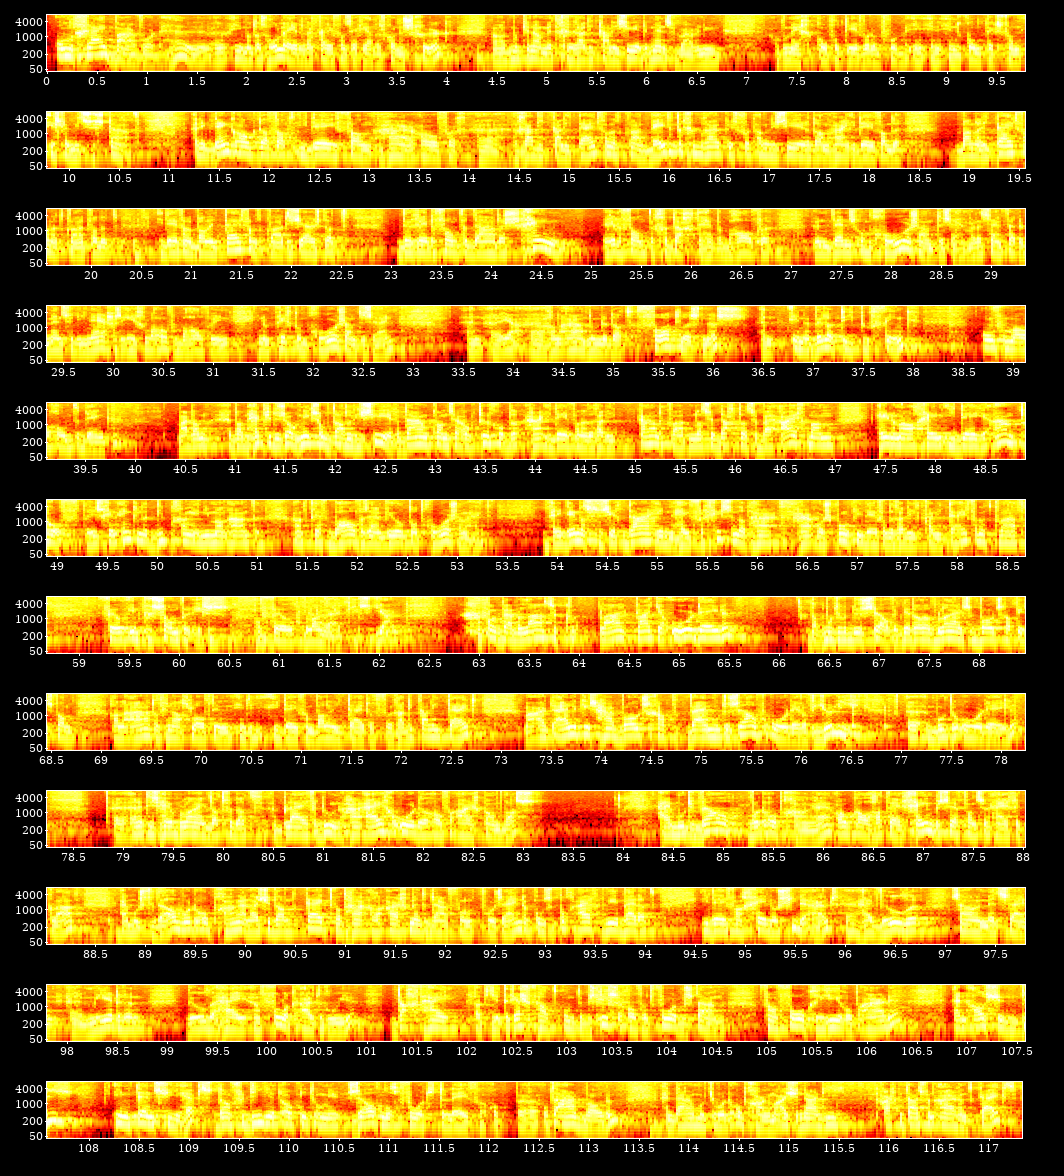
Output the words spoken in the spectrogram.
ongrijpbaar worden. Hè. Iemand als Holleder, daar kan je van zeggen, ja, dat is gewoon een schurk. Maar wat moet je nou met geradicaliseerde mensen, waar we nu ook mee geconfronteerd worden, bijvoorbeeld in, in de context van islamitische staat. En ik denk ook dat dat idee van haar over uh, radicaliteit van het kwaad beter te gebruiken is voor het analyseren dan haar idee van de banaliteit van het kwaad. Want het idee van de banaliteit van het kwaad is juist dat de relevante daders geen relevante gedachten hebben, behalve hun wens om gehoorzaam te zijn. Maar dat zijn verder mensen die nergens in geloven, behalve in, in hun plicht om gehoorzaam te zijn. En uh, ja, uh, Hannah Arendt noemde dat thoughtlessness en inability to think, onvermogen om te denken. Maar dan, dan heb je dus ook niks om te analyseren. Daarom kwam zij ook terug op haar idee van het radicale kwaad. Omdat ze dacht dat ze bij Eichmann helemaal geen ideeën aantrof. Er is geen enkele diepgang in die man aan te, aan te treffen... behalve zijn wil tot gehoorzaamheid. En ik denk dat ze zich daarin heeft vergist... en dat haar, haar oorspronkelijke idee van de radicaliteit van het kwaad... veel interessanter is. Of veel belangrijker is. Ja. Dan kom ik bij mijn laatste plaatje, oordelen. Dat moeten we dus zelf. Ik denk dat dat belangrijkste boodschap is van Hannah Arendt... of je nou gelooft in, in het idee van banaliteit of radicaliteit. Maar uiteindelijk is haar boodschap... wij moeten zelf oordelen, of jullie uh, moeten oordelen. Uh, en het is heel belangrijk dat we dat blijven doen. Haar eigen oordeel over Eichmann was... Hij moet wel worden opgehangen. Hè? Ook al had hij geen besef van zijn eigen kwaad. Hij moest wel worden opgehangen. En als je dan kijkt wat haar argumenten daarvoor voor zijn... dan komt ze toch eigenlijk weer bij dat idee van genocide uit. Hij wilde samen met zijn uh, meerderen wilde hij een volk uitroeien. Dacht hij dat hij het recht had om te beslissen over het voortbestaan van volkeren hier op aarde. En als je die intentie hebt, dan verdien je het ook niet om jezelf nog voort te leven op, uh, op de aardbodem. En daar moet je worden opgehangen. Maar als je naar die argumentatie van Arendt kijkt,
